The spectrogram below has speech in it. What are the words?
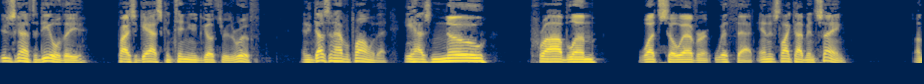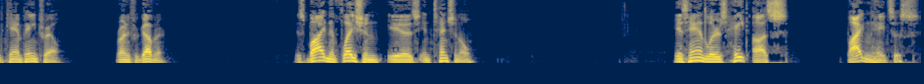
you're just going to have to deal with the price of gas continuing to go through the roof. And he doesn't have a problem with that. He has no problem whatsoever with that. And it's like I've been saying on the campaign trail, running for governor. This Biden inflation is intentional. His handlers hate us. Biden hates us.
